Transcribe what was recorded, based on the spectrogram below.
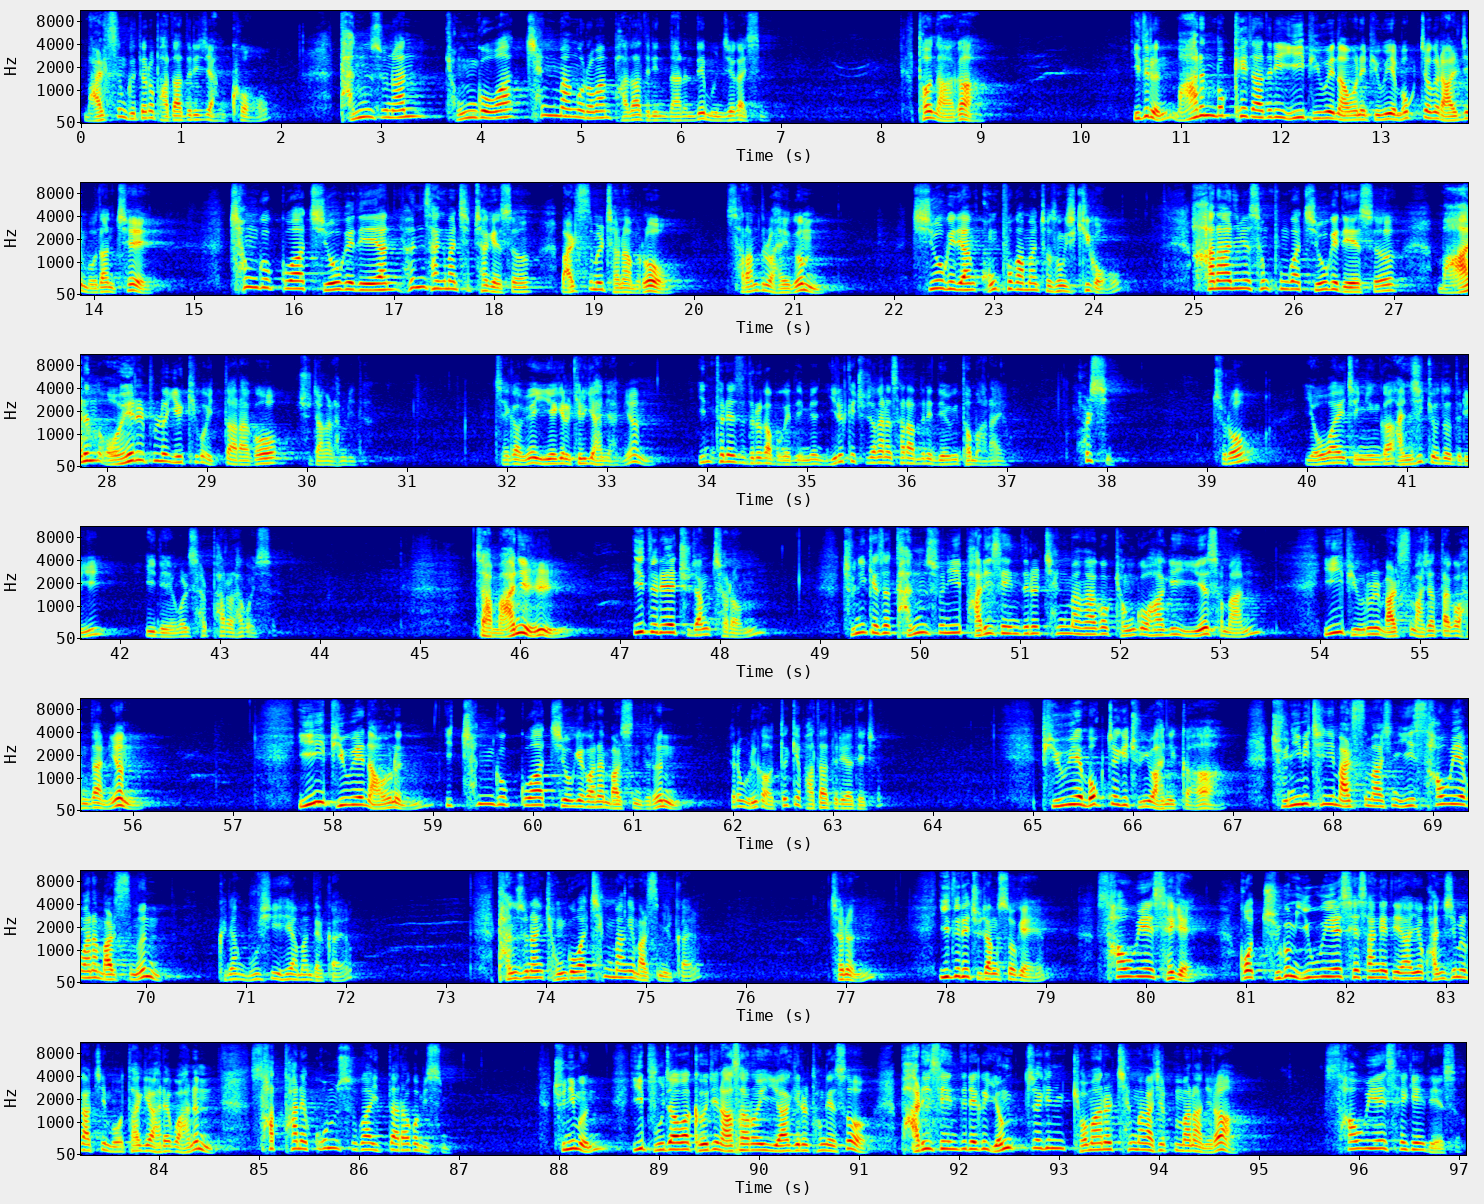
말씀 그대로 받아들이지 않고 단순한 경고와 책망으로만 받아들인다는 데 문제가 있습니다. 더 나아가 이들은 많은 목회자들이 이 비유에 나오는 비유의 목적을 알지 못한 채 천국과 지옥에 대한 현상에만 집착해서 말씀을 전함으로 사람들로 하여금 지옥에 대한 공포감만 조성시키고 하나님의 성품과 지옥에 대해서 많은 오해를 불러일으키고 있다라고 주장을 합니다. 제가 왜 이 얘기를 길게 하냐면 인터넷에 들어가 보게 되면 이렇게 주장하는 사람들의 내용이 더 많아요. 훨씬 주로 여호와의 증인과 안식 교도들이 이 내용을 설파를 하고 있어요. 자, 만일 이들의 주장처럼 주님께서 단순히 바리새인들을 책망하고 경고하기 위해서만 이 비유를 말씀하셨다고 한다면 이 비유에 나오는 이 천국과 지옥에 관한 말씀들은 여러분 우리가 어떻게 받아들여야 되죠? 비유의 목적이 중요하니까 주님이 친히 말씀하신 이 사후에 관한 말씀은 그냥 무시해야만 될까요? 단순한 경고와 책망의 말씀일까요? 저는 이들의 주장 속에 사후의 세계, 곧 죽음 이후의 세상에 대하여 관심을 갖지 못하게 하려고 하는 사탄의 꼼수가 있다라고 믿습니다. 주님은 이 부자와 거지 나사로의 이야기를 통해서 바리새인들의 그 영적인 교만을 책망하실 뿐만 아니라 사후의 세계에 대해서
